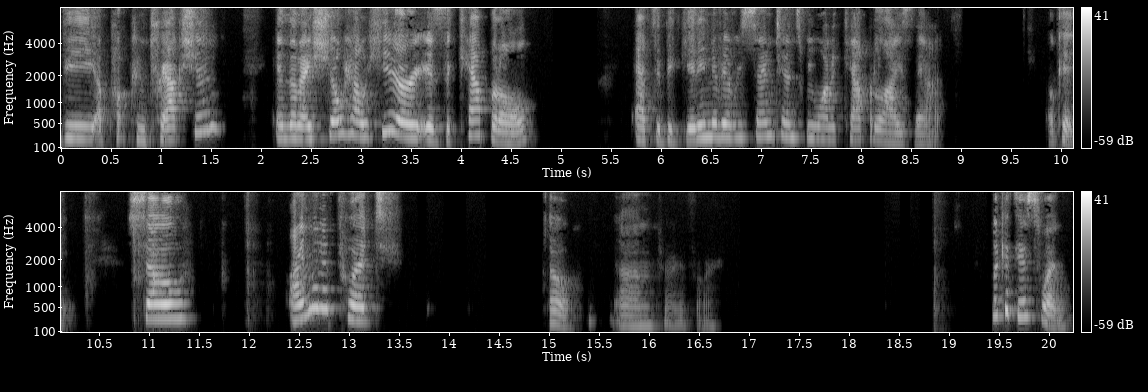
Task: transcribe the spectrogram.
the uh, contraction. And then I show how here is the capital at the beginning of every sentence. We want to capitalize that. Okay, so I'm going to put, oh, um, Look at this one.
